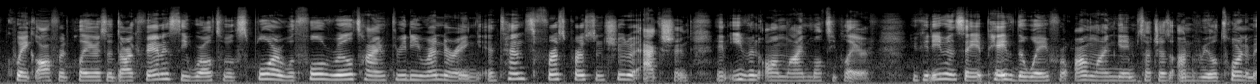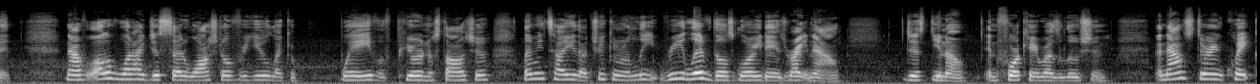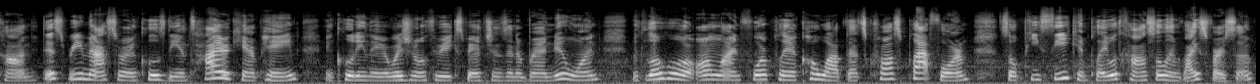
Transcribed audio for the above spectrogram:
Quake offered players a dark fantasy world to explore with full real-time 3D rendering, intense first-person shooter action, and even online multiplayer. You could even say it paved the way for online games such as Unreal Tournament. Now, if all of what I just said washed over you like a wave of pure nostalgia, let me tell you that you can relive those glory days right now. Just, you know, in 4K resolution. Announced during QuakeCon, this remaster includes the entire campaign, including the original three expansions and a brand new one, with local or online four player co op that's cross platform, so PC can play with console and vice versa.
